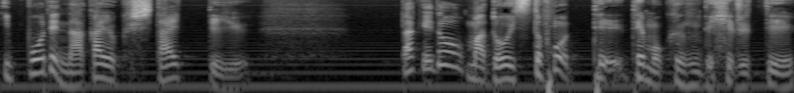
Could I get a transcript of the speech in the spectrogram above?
一方で仲良くしたいっていう。だけど、まあ、ドイツとも手手も組んでいるっていう。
